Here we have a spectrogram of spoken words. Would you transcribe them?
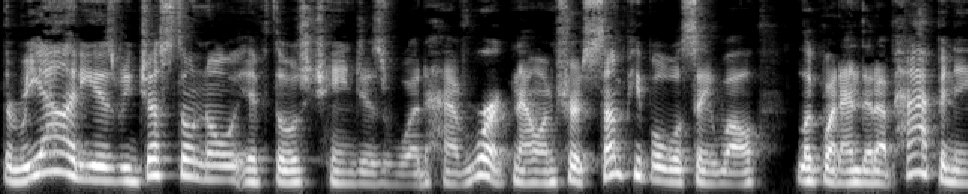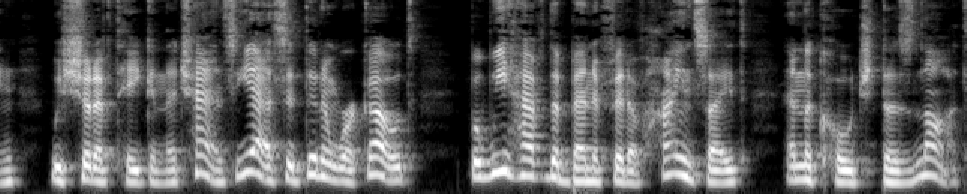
The reality is we just don't know if those changes would have worked. Now, I'm sure some people will say, well, look what ended up happening. We should have taken the chance. Yes, it didn't work out, but we have the benefit of hindsight and the coach does not.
